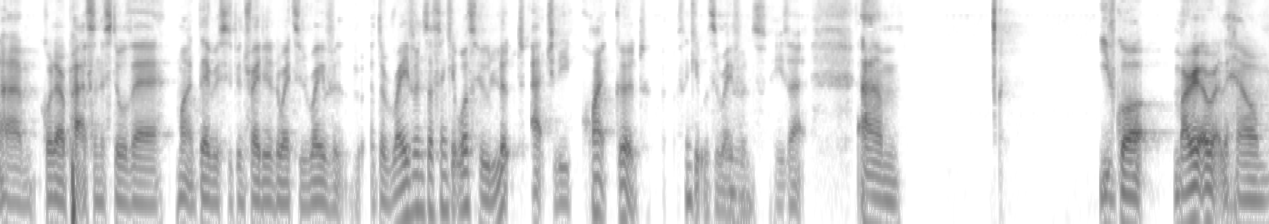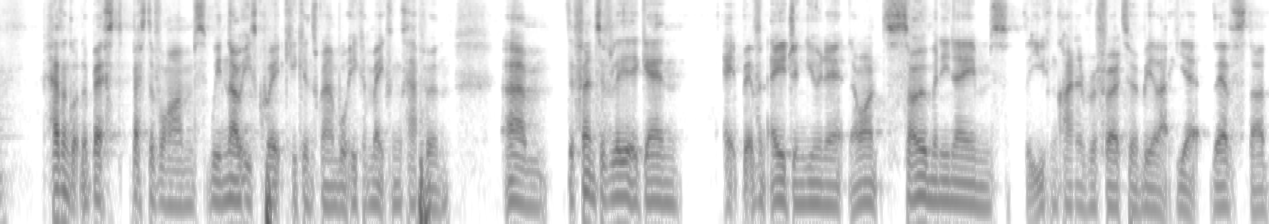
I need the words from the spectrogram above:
Um, Cordarrelle Patterson is still there. Mike Davis has been traded away to the Ravens. The Ravens, I think it was, who looked actually quite good. I think it was the Ravens. He's at. Um, you've got Mariota at the helm hasn't got the best best of arms. We know he's quick. He can scramble. He can make things happen. Um, defensively, again, a bit of an aging unit. There aren't so many names that you can kind of refer to and be like, yeah, they're a stud.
